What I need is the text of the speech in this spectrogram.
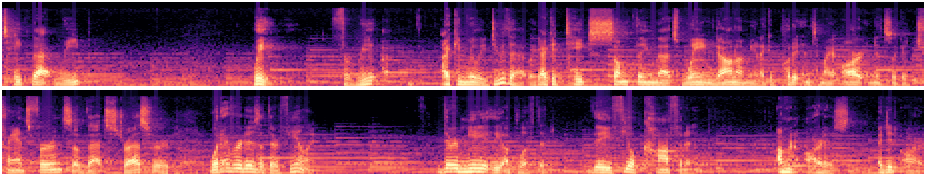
take that leap, wait, for real? I can really do that. Like I could take something that's weighing down on me and I could put it into my art and it's like a transference of that stress or whatever it is that they're feeling. They're immediately uplifted. They feel confident. I'm an artist. I did art.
